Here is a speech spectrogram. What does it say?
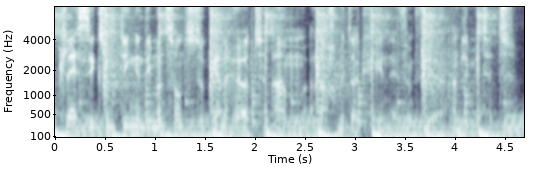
Classics und Dingen, die man sonst so gerne hört am Nachmittag hier in FM4 Unlimited.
